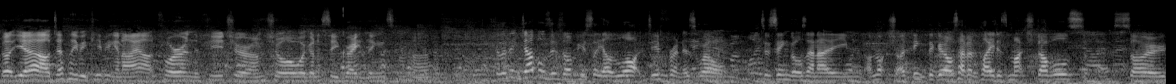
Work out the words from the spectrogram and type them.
But yeah, I'll definitely be keeping an eye out for her in the future. I'm sure we're going to see great things from her. Because I think doubles is obviously a lot different as well to singles, and I, I'm not sure. I think the girls haven't played as much doubles, so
